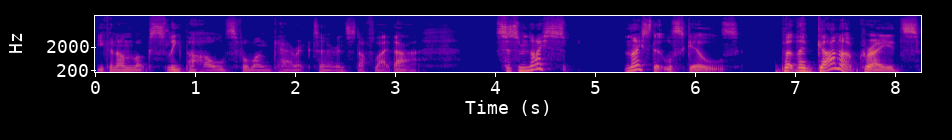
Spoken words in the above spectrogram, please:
you can unlock sleeper holds for one character and stuff like that. So some nice, nice little skills. But the gun upgrades,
